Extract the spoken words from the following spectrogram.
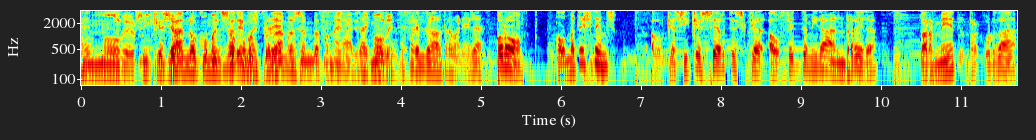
Eh? Molt bé, o sigui que ja no començarem, no els programes amb efemèrides. Exacte, Molt bé. ho farem d'una altra manera. Però, al mateix temps, el que sí que és cert és que el fet de mirar enrere permet recordar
